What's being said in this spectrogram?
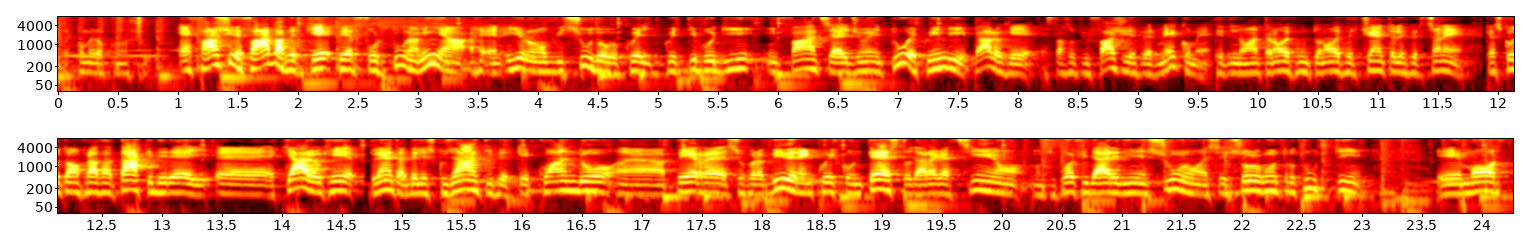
per come l'ho conosciuto. È facile farla perché, per fortuna mia, eh, io non ho vissuto quel, quel tipo di infanzia e gioventù e quindi è chiaro che è stato più facile per me, come per il 99.9% delle persone che ascoltano Prat Attack, direi, eh, è chiaro che Durant ha delle scusanti perché quando eh, per sopravvivere in quel contesto da ragazzino non ti puoi fidare di nessuno e sei solo contro tutti e morti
